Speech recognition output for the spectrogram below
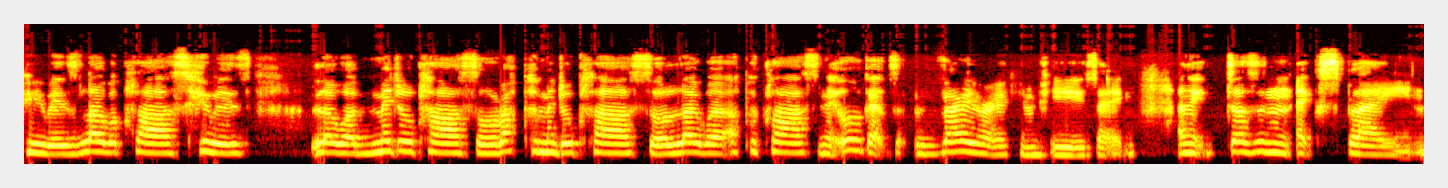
who is lower class, who is lower middle class or upper middle class or lower upper class, and it all gets very, very confusing. And it doesn't explain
